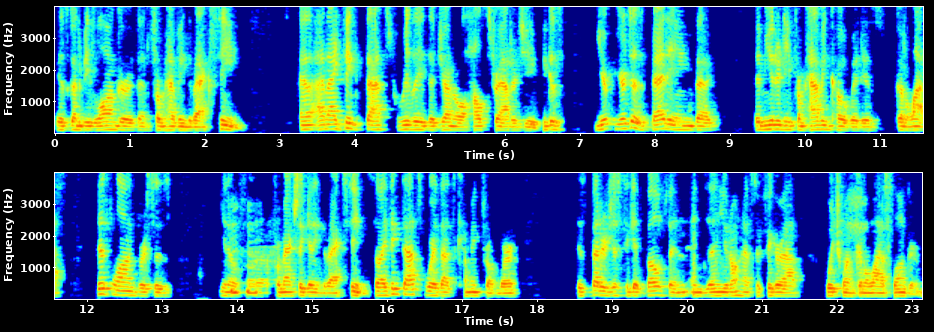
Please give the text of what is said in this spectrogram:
is going to be longer than from having the vaccine. And, and I think that's really the general health strategy because you're, you're just betting that immunity from having COVID is going to last this long versus, you know, mm-hmm. from, uh, from actually getting the vaccine. So I think that's where that's coming from, where it's better just to get both and, and then you don't have to figure out which one's going to last longer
